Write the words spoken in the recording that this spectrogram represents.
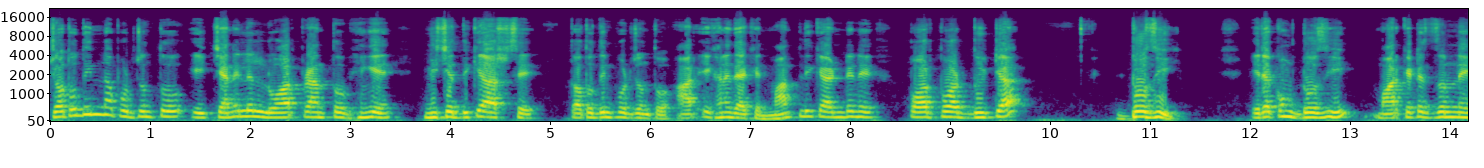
যতদিন না পর্যন্ত এই চ্যানেলের লোয়ার প্রান্ত ভেঙে নিচের দিকে আসছে ততদিন পর্যন্ত। আর এখানে দেখেন মান্থলি ক্যান্ডেলে পরপর দুইটা ডোজি এরকম ডোজি মার্কেটের জন্যে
